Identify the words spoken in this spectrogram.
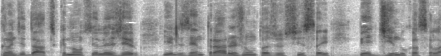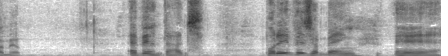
candidatos que não se elegeram e eles entraram junto à justiça aí pedindo o cancelamento. É verdade. Porém, veja bem, é,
